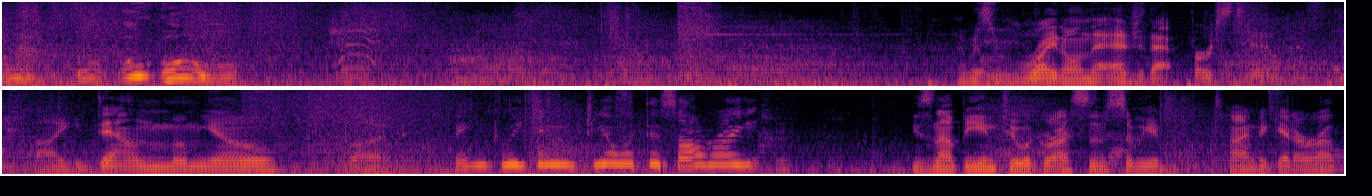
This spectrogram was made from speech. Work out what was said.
Ooh, ooh, ooh, ooh! I was right on the edge of that first hit. Uh, he down Mumyo, but I think we can deal with this alright. He's not being too aggressive, so we have time to get her up.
